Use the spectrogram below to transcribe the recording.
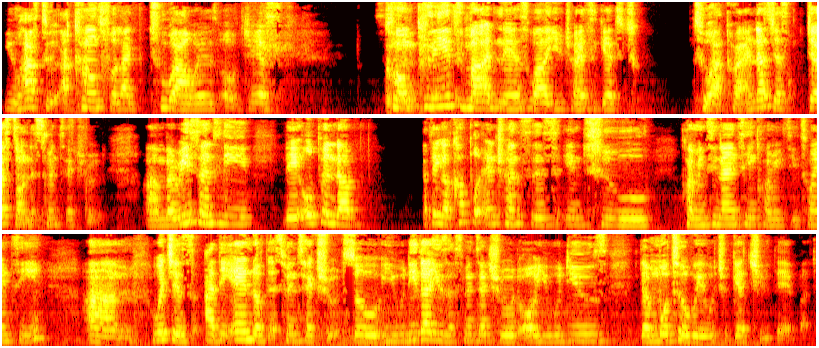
you have to account for like two hours of just complete madness while you try to get to, to Accra, and that's just just on the Spintex Road. Um, but recently they opened up, I think, a couple entrances into Community 19, Community 20. Um, which is at the end of the Spintex Road. So you would either use the Spintex Road or you would use the motorway, which will get you there. But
